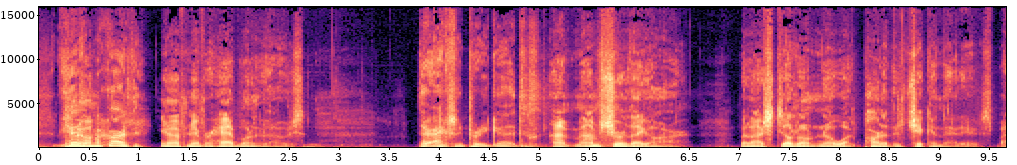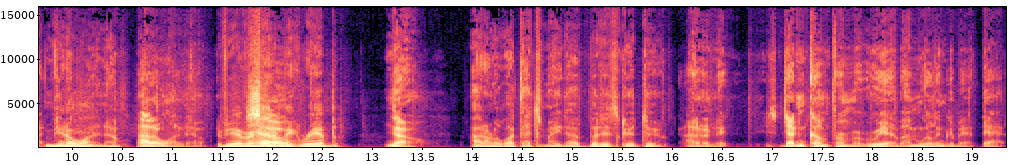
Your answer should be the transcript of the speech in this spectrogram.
Kevin know- McCarthy. You know, I've never had one of those. They're actually pretty good. I'm, I'm sure they are, but I still don't know what part of the chicken that is. But You don't want to know. I don't want to know. Have you ever So- had a McRib? No, I don't know what that's made of, but it's good too. I don't. It doesn't come from a rib. I'm willing to bet that.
